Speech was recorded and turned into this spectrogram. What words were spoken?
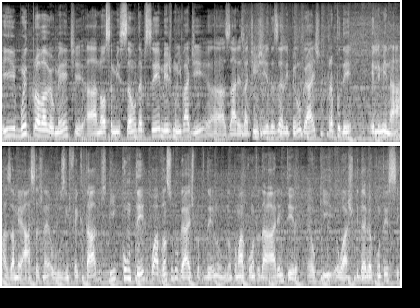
E muito provavelmente a nossa missão deve ser mesmo invadir as áreas atingidas ali pelo gás para poder eliminar as ameaças, né, os infectados e conter o avanço do gás para poder não, não tomar conta da área inteira. É o que eu acho que deve acontecer.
